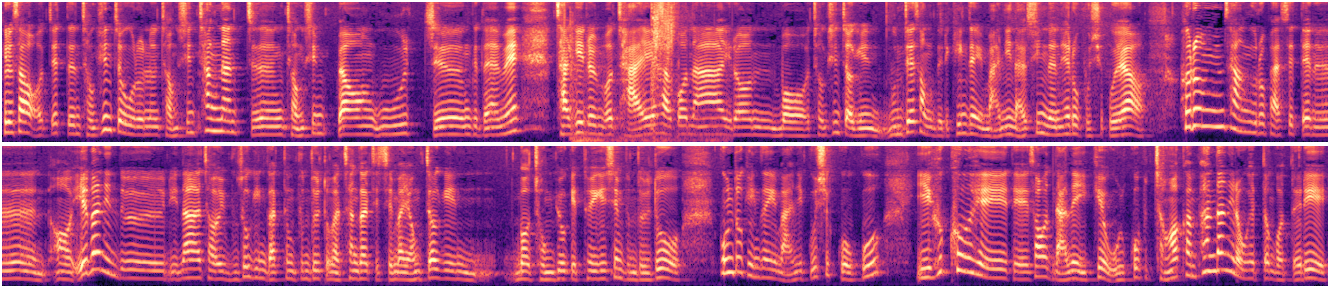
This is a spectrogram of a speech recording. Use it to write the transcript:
그래서 어쨌든 정신적으로는 정신착란증, 정신병, 우울증, 그 다음에 자기를 뭐 자해하거나 이런 뭐 정신적인 문제성들이 굉장히 많이 날 수 있는 해로 보시고요. 흐름상으로 봤을 때는 어, 일반인들이나 저희 무속인 같은 분들도 마찬가지지만 영적인 뭐 종교 계통에 계신 분들도 꿈도 굉장히 많이 꾸실 거고 이 흑호해에 대해서 나는 이렇게 옳고 정확한 판단이라고 했던 것들이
